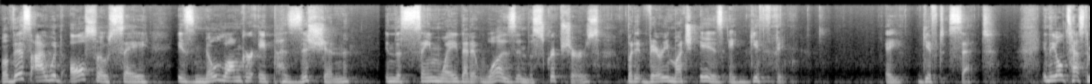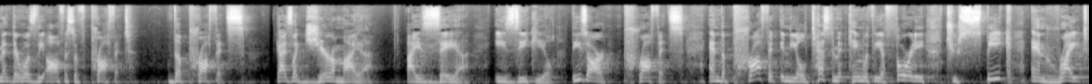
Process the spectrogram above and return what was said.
Well, this I would also say is no longer a position in the same way that it was in the scriptures, but it very much is a gifting, a gift set. In the Old Testament, there was the office of prophet, the prophets, guys like Jeremiah, Isaiah, Ezekiel. These are prophets. And the prophet in the Old Testament came with the authority to speak and write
